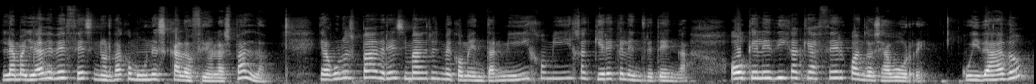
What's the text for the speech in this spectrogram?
La mayoría de veces nos da como un escalofrío en la espalda. Y algunos padres y madres me comentan, mi hijo, mi hija quiere que le entretenga o que le diga qué hacer cuando se aburre. Cuidado,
